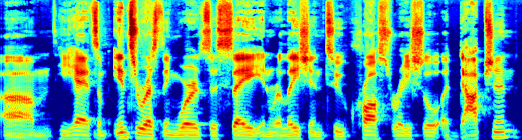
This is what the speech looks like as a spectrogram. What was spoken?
Um, he had some interesting words to say in relation to cross-racial adoption.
